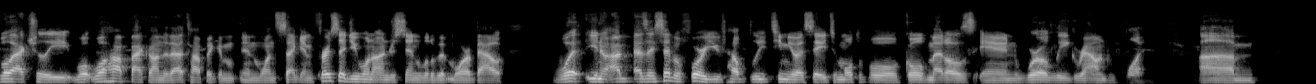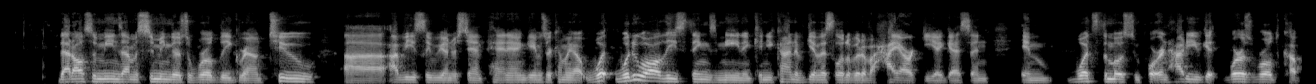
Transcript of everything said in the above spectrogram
We'll actually we'll we'll hop back onto that topic in, in one second. First, I do want to understand a little bit more about what you know. i as I said before, you've helped lead Team USA to multiple gold medals in World League Round One. Um, that also means I'm assuming there's a World League Round Two. Uh, obviously, we understand Pan Am games are coming out. What what do all these things mean? And can you kind of give us a little bit of a hierarchy, I guess, and and what's the most important? How do you get where's World Cup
